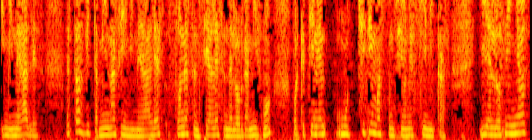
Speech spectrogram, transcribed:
y minerales. Estas vitaminas y minerales son esenciales en el organismo porque tienen muchísimas funciones químicas. Y en los niños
